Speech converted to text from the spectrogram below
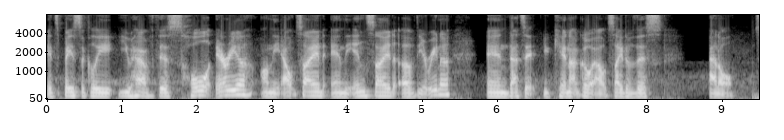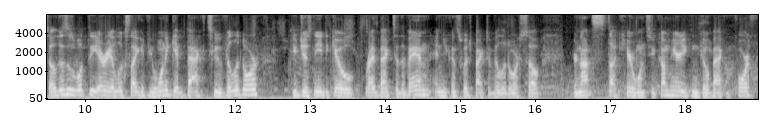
It's basically you have this whole area on the outside and the inside of the arena, and that's it. You cannot go outside of this at all. So this is what the area looks like. If you want to get back to Villedor, you just need to go right back to the van and you can switch back to Villedor. So you're not stuck here once you come here. You can go back and forth.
